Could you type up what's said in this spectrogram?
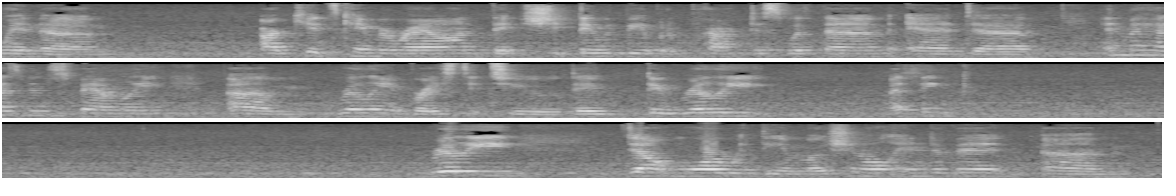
when um, our kids came around, they, she, they would be able to practice with them, and uh, and my husband's family um, really embraced it too. They they really I think really dealt more with the emotional end of it. Um,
